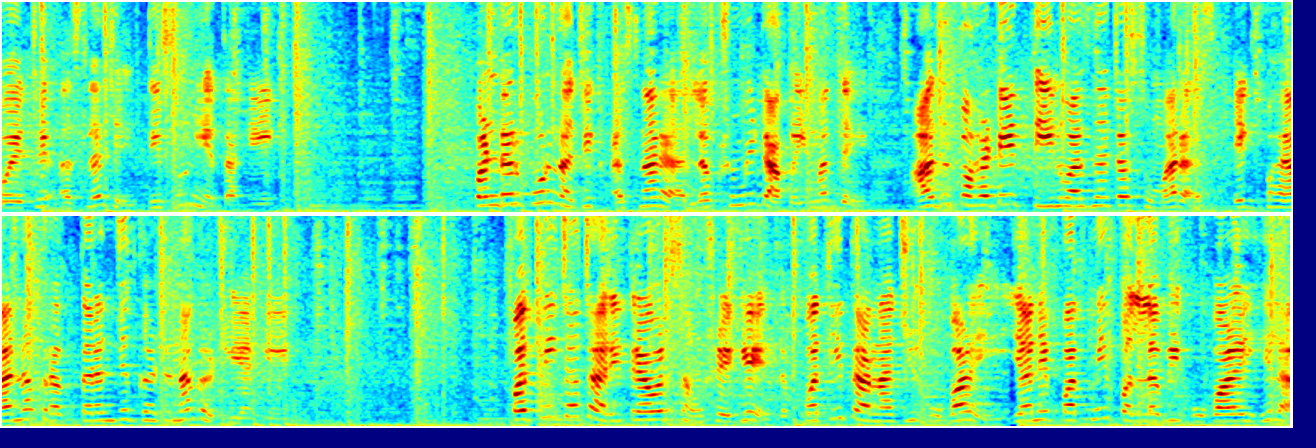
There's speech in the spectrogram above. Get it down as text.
कुटुंब येथे असल्याचे दिसून येत आहे. पंढरपूर नजीक असणाऱ्या लक्ष्मी टाकळीमध्ये आज पहाटे तीन वाजण्याच्या सुमारास एक भयानक रक्तरंजित घटना घडली आहे. पत्नीच्या चारित्र्यावर संशय घेत पती तानाजी उबाळे याने पत्नी पल्लवी उबाळे हिला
